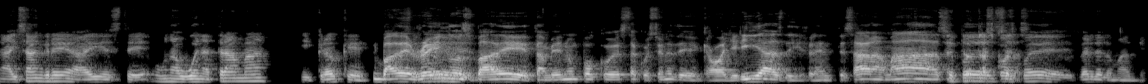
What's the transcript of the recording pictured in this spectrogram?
hay sangre, hay este, una buena trama y creo que... Va de reinos, va de también un poco esta cuestiones de caballerías, de diferentes armas, se entre otras cosas. Se puede ver de lo más bien.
